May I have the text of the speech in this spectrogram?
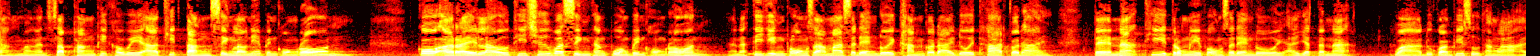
ตังเหมือนกันสัพพังพิกเวอาทิตัง สิ่งเหล่านี้เป็นของร้อน ก็อะไรเล่าที่ชื่อว่าสิ่งทั้งปวงเป็นของร้อนนะที่จริงพระองค์สามารถแสดงโดยขันก็ได้โดยธาตุก็ได้ แต่ณที่ตรงนี้พระองค์แสดงโดยอายตนะว่าดูก่อนพิสูจน์ทั้งหลาย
